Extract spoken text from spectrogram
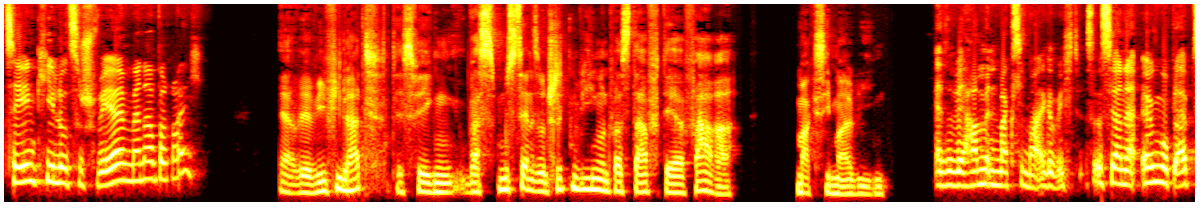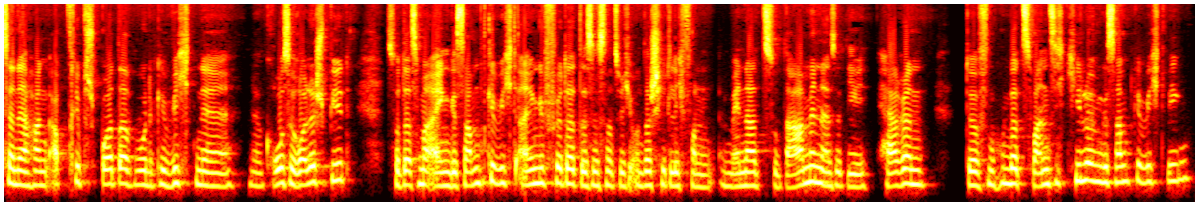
10 Kilo zu schwer im Männerbereich. Ja, wer wie viel hat, deswegen, was muss denn so ein Schlitten wiegen und was darf der Fahrer maximal wiegen? Also wir haben ein Maximalgewicht. Es ist ja eine, irgendwo bleibt es ja eine Hangabtriebssportart, wo Gewicht eine, eine große Rolle spielt, so dass man ein Gesamtgewicht eingeführt hat. Das ist natürlich unterschiedlich von Männern zu Damen. Also die Herren dürfen 120 Kilo im Gesamtgewicht wiegen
